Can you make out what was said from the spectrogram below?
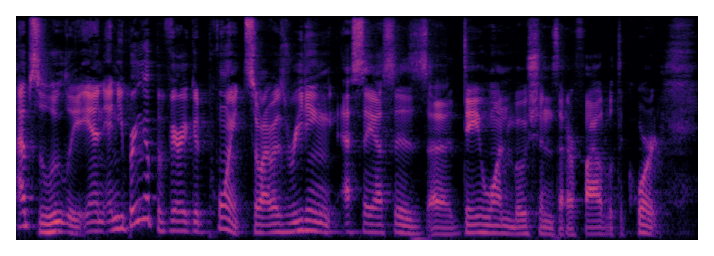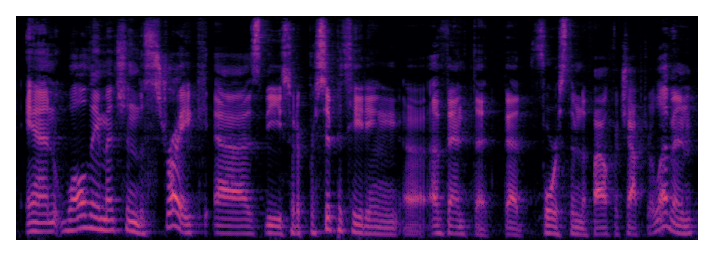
Absolutely. And and you bring up a very good point. So I was reading SAS's uh, day one motions that are filed with the court. And while they mentioned the strike as the sort of precipitating uh, event that, that forced them to file for Chapter 11,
